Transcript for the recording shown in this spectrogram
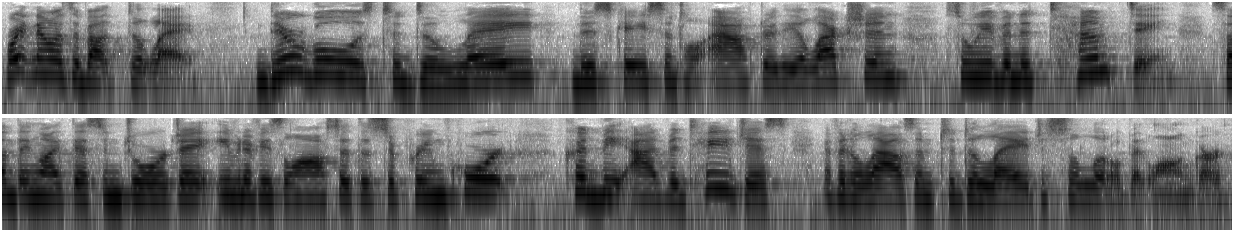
Right now, it's about delay. Their goal is to delay this case until after the election. So, even attempting something like this in Georgia, even if he's lost at the Supreme Court, could be advantageous if it allows him to delay just a little bit longer.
